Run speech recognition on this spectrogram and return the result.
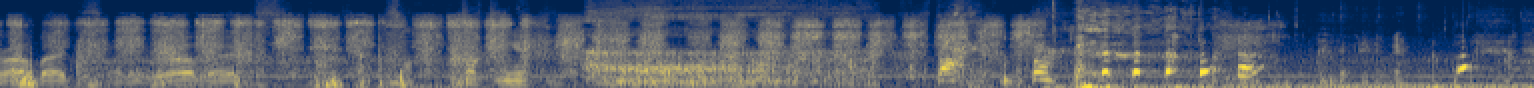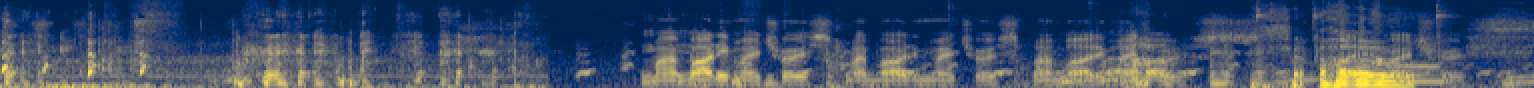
Robux, 20 Robux. Stop fucking it. Fuck, fuck. My body, my choice. My body, my choice. My body, my choice. My body, my Oh. choice.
